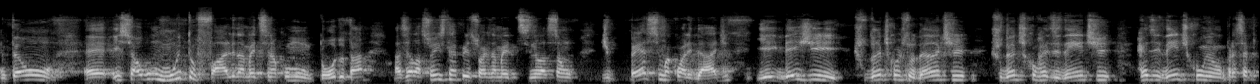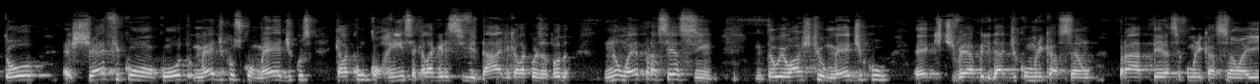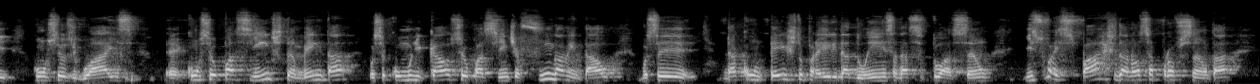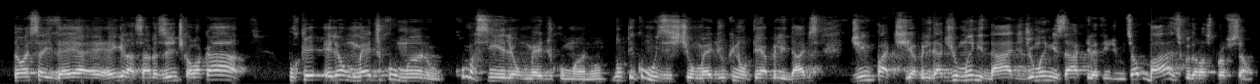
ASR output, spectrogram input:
Então, é, isso é algo muito falho na medicina como um todo, tá? As relações interpessoais na medicina são de péssima qualidade, e aí desde estudante com estudante, estudante com residente, residente com preceptor, é, chefe com, com outro, médicos com médicos, aquela concorrência, aquela agressividade, aquela coisa toda, não é para ser assim. Então, eu acho que o médico é, que tiver habilidade de comunicação para ter essa comunicação aí com os seus iguais, é, com seu paciente também, tá? Você comunicar o seu paciente é fundamental. Você dar contexto para ele da doença, da situação. Isso faz parte da nossa profissão, tá? Então essa ideia é, é engraçada. Às vezes a gente coloca, ah, porque ele é um médico humano. Como assim ele é um médico humano? Não tem como existir um médico que não tem habilidades de empatia, habilidade de humanidade, de humanizar aquele atendimento. Isso é o básico da nossa profissão.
